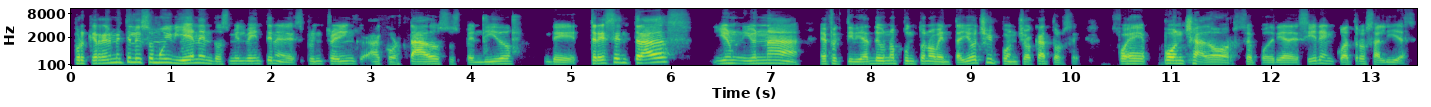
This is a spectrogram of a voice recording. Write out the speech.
Porque realmente lo hizo muy bien en 2020 en el Spring Training acortado, suspendido, de tres entradas y, y una efectividad de 1.98 y ponchó 14. Fue ponchador, se podría decir, en cuatro salidas.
